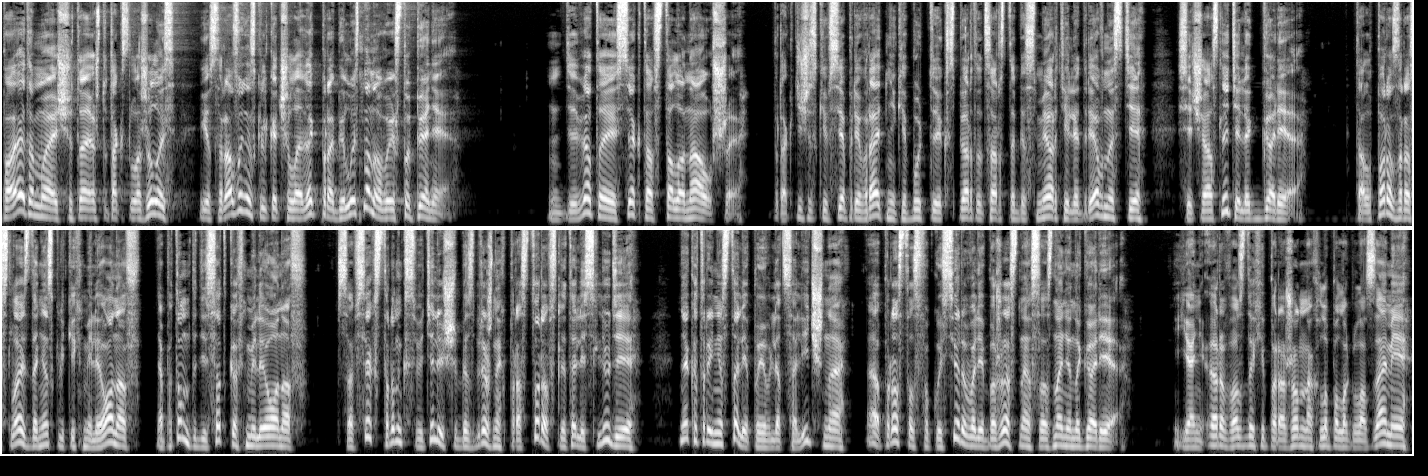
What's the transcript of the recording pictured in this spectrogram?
Поэтому я считаю, что так сложилось, и сразу несколько человек пробилось на новые ступени». Девятая секта встала на уши. Практически все привратники, будь то эксперты Царства Бессмертия или Древности, сейчас летели к горе. Толпа разрослась до нескольких миллионов, а потом до десятков миллионов. Со всех сторон к святилищу безбрежных просторов слетались люди, некоторые не стали появляться лично, а просто сфокусировали божественное сознание на горе. Янь-Эр в воздухе пораженно хлопала глазами,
